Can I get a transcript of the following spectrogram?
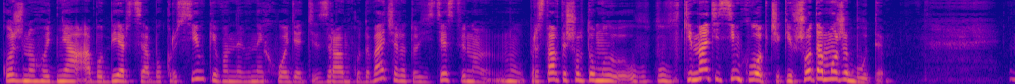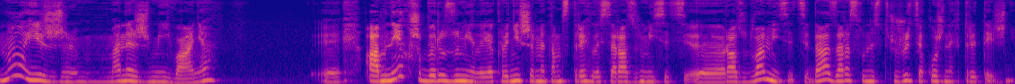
кожного дня або берці, або кросівки, вони в них ходять зранку до вечора, то, звісно, ну, представте, що в тому в кімнаті сім хлопчиків, що там може бути. Ну, і ж в мене ж мій Ваня. Е, А в них, щоб ви розуміли, як раніше ми там стриглися раз в місяць, е, раз у два місяці, да, зараз вони стрижуться кожних три тижні.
